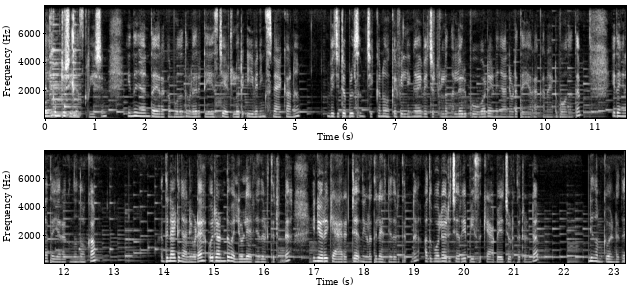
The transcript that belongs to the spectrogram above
വെൽക്കം ടു ഷീലാസ് ക്രിയേഷൻ ഇന്ന് ഞാൻ തയ്യാറാക്കാൻ പോകുന്നത് വളരെ ടേസ്റ്റി ആയിട്ടുള്ള ഒരു ഈവനിങ് സ്നാക്കാണ് വെജിറ്റബിൾസും ചിക്കനും ഒക്കെ ഫില്ലിങ്ങായി വെച്ചിട്ടുള്ള നല്ലൊരു പൂവടയാണ് ഞാനിവിടെ തയ്യാറാക്കാനായിട്ട് പോകുന്നത്. ഇതെങ്ങനെ തയ്യാറാക്കുന്നത് നോക്കാം. അതിനായിട്ട് ഞാനിവിടെ ഒരു രണ്ട് വല്യുള്ളി അരിഞ്ഞതെടുത്തിട്ടുണ്ട് ഇനി ഒരു ക്യാരറ്റ് നീളത്തിൽ അരിഞ്ഞതെടുത്തിട്ടുണ്ട് അതുപോലെ ഒരു ചെറിയ പീസ് ക്യാബേജ് എടുത്തിട്ടുണ്ട്. ഇനി നമുക്ക് വേണ്ടത്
